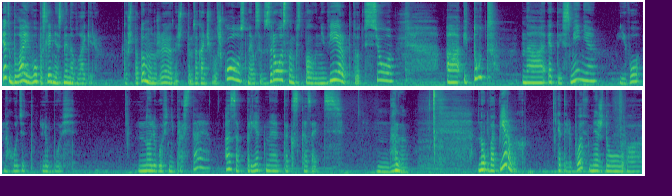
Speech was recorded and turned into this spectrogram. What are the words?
это была его последняя смена в лагере. Потому что потом он уже, значит, там заканчивал школу, становился взрослым, поступал в универ, вот это вот все. А, и тут на этой смене его находит любовь. Но любовь не простая, а запретная, так сказать. Да. Ну, во-первых, это любовь между, а,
